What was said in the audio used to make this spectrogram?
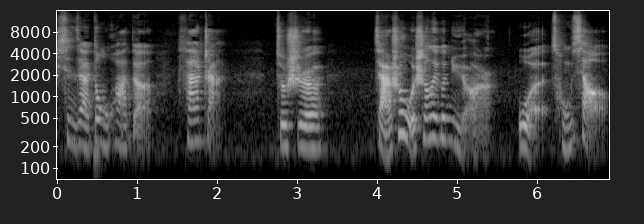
现在动画的发展，就是假如说我生了一个女儿，我从小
